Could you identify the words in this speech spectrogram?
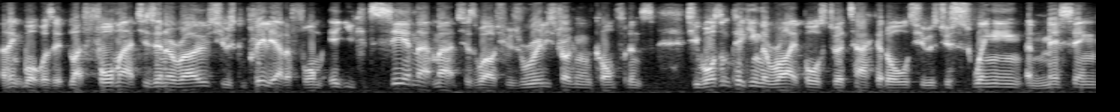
I think, what was it, like four matches in a row. She was completely out of form. It, you could see in that match as well, she was really struggling with confidence. She wasn't picking the right balls to attack at all. She was just swinging and missing,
